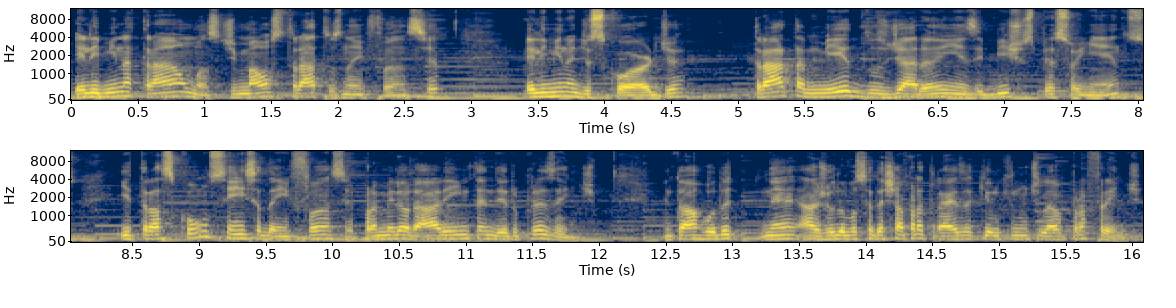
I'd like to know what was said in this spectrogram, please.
elimina traumas de maus tratos na infância, elimina discórdia, trata medos de aranhas e bichos peçonhentos e traz consciência da infância para melhorar e entender o presente. Então a ruda né, ajuda você a deixar para trás aquilo que não te leva para frente.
